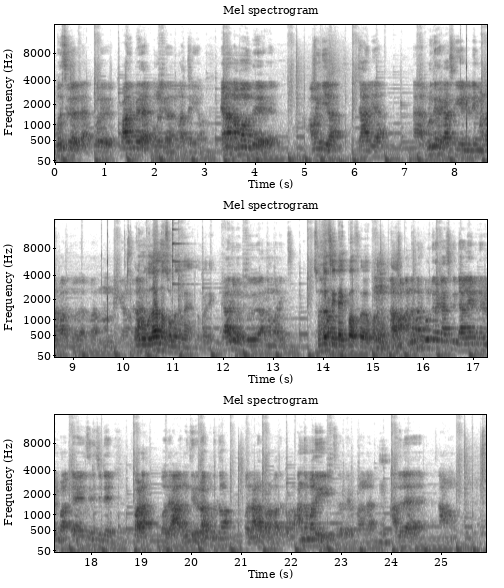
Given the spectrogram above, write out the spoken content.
ஒரு சிலர்ல ஒரு பாதி பேரை உங்களுக்கு அது நல்லா தெரியும். ஏன்னா நம்ம வந்து அமைதியா ஜாலியா கொடுக்குற காசுக்கு என்டர்டைன்மெண்டா பார்த்துட்டு வர- வரணும்னு ஒரு நினைக்கிறோம் உதாரணம் சொல்லுங்களேன் அந்த மாதிரி. கலகலப்பு அந்த மாதிரி. சுந்தர்சி டைப் ஆஃப் படம். ஆமா அந்த மாதிரி கொடுக்குற காசுக்கு ஜாலியா என்டர்டைன்மெண்ட் சிரிச்சுட்டு பாடா ஒரு நூத்தி இருபது ரூபா கொடுத்தோம் ஒரு நல்ல படம் பார்த்துட்டு வரோம் அந்த மாதிரி சில பேர் இருப்பாங்கல்ல. அதுல நானும்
